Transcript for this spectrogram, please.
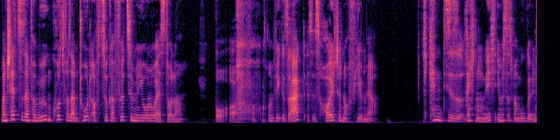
Man schätzte sein Vermögen kurz vor seinem Tod auf ca. 14 Millionen US-Dollar. Boah. Und wie gesagt, es ist heute noch viel mehr. Ich kenne diese Rechnung nicht, ihr müsst es mal googeln.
